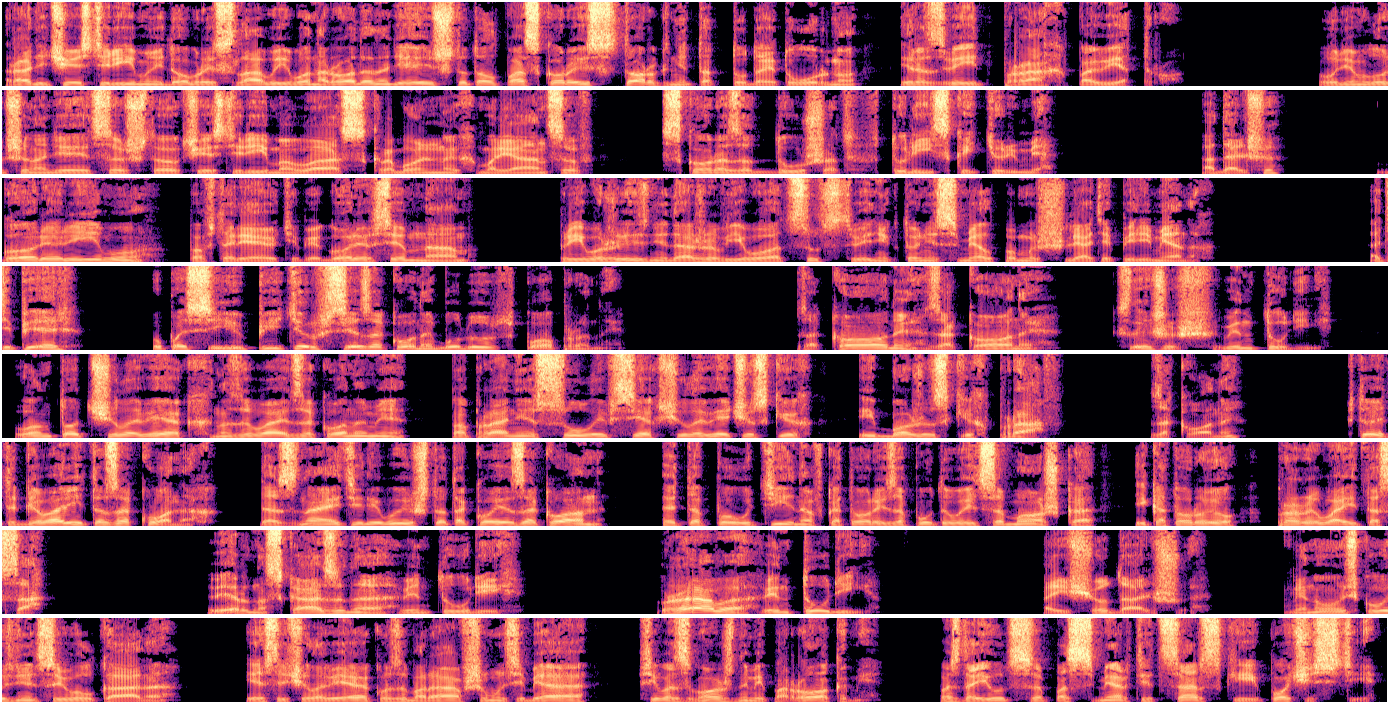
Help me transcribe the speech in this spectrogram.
Ради чести Рима и доброй славы его народа надеюсь, что толпа скоро исторгнет оттуда эту урну и развеет прах по ветру. Будем лучше надеяться, что к чести Рима вас, крамольных марианцев, скоро задушат в тулийской тюрьме. А дальше? Горе Риму, Повторяю тебе, горе всем нам. При его жизни даже в его отсутствии никто не смел помышлять о переменах. А теперь, упаси Юпитер, все законы будут попраны. Законы, законы. Слышишь, Вентудий, вон тот человек называет законами попрание Сулы всех человеческих и божеских прав. Законы? Кто это говорит о законах? Да знаете ли вы, что такое закон? Это паутина, в которой запутывается мошка и которую прорывает оса. Верно сказано, Вентудий. Браво, Вентудий. А еще дальше. Клянусь кузницей вулкана. если человеку, заморавшему себя всевозможными пороками, воздаются по смерти царские почести,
